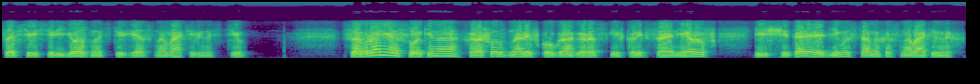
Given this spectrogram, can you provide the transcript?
со всей серьезностью и основательностью. Собрание Сокина хорошо знали в кругах городских коллекционеров и считали одним из самых основательных.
